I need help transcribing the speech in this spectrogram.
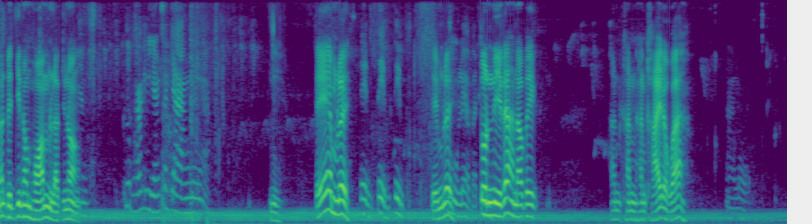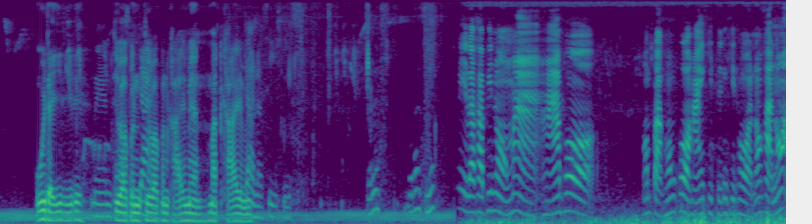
มันเป็นกลินหอมๆนั่นล่ะพี่น้อง แม่คือผักอีหยังสักอย่างหนึงอะ เต็มเลย เต็มเต็มเต็มเต็มเลยหมูแล้วบัดต้นนี้นะเอาไปหันหันหันขายดอกว่าอร่อยอุ้ยได้อีดีเดิแม่นที่ว่าเพิ่นสักอย่งที่ว่าเพิ่นขายแม่นมัดขายแม่จานนละสี่สิบเอาเด้อเอาเด้อสินี่แหละค่ะพี่น้องมาหาพ่อหอมปากหอมคอหายคิดถึงคิดหอดเนาะค่ะเนาะ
